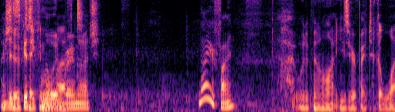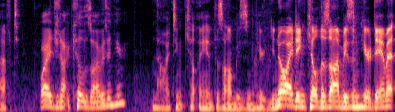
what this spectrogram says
I should have taken a fluid very left. much. No, you're fine. It would have been a lot easier if I took a left. Why did you not kill the zombies in here? No, I didn't kill any of the zombies in here. You know I didn't kill the zombies in here. Damn it!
